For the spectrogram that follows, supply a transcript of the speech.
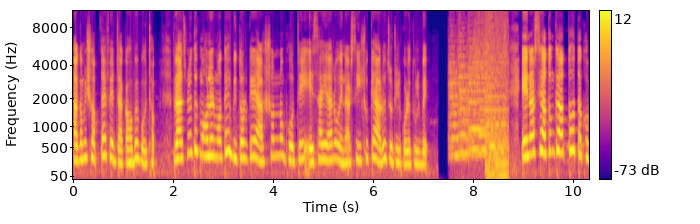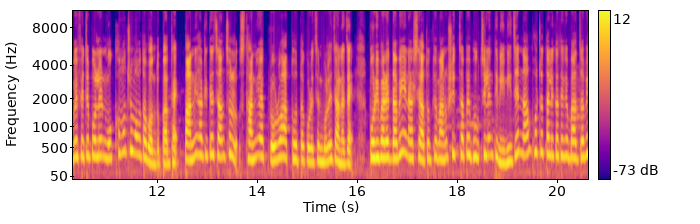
আগামী সপ্তাহে ফের ডাকা হবে বৈঠক। রাজনৈতিক মহলের মতে, বিতর্কে আসন্ন ভোটে এসআইআর ও এনআরসি ইস্যুকে আরও জটিল করে তুলবে। এনআরসি আতঙ্কে আত্মহত্যা, ক্ষোভে ফেটে পড়লেন মুখ্যমন্ত্রী মমতা বন্দ্যোপাধ্যায়। পানিহাটিতে চাঞ্চল্য, স্থানীয় এক প্রৌঢ় আত্মহত্যা করেছেন বলে জানা যায়। পরিবারের দাবি, এনআরসি আতঙ্কে মানসিক চাপে ভুগছিলেন তিনি। নিজের নাম ভোটার তালিকা থেকে বাদ যাবে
